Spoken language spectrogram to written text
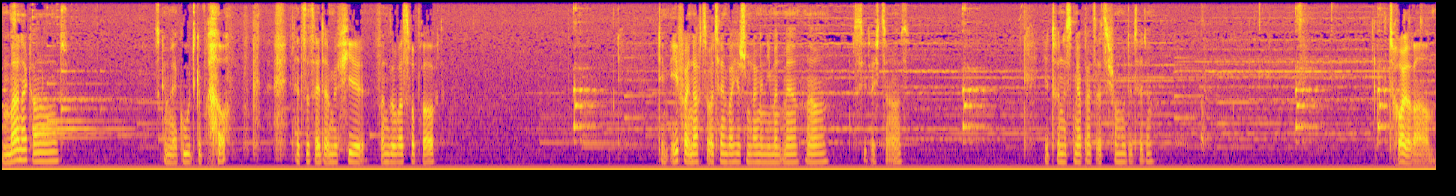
Mana Card. Das können wir gut gebrauchen. In letzter Zeit haben wir viel von sowas verbraucht. Dem Efeu nachzuurteilen war hier schon lange niemand mehr. Ja, das sieht echt so aus. Hier drin ist mehr Platz, als ich vermutet hätte. Trollraum.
